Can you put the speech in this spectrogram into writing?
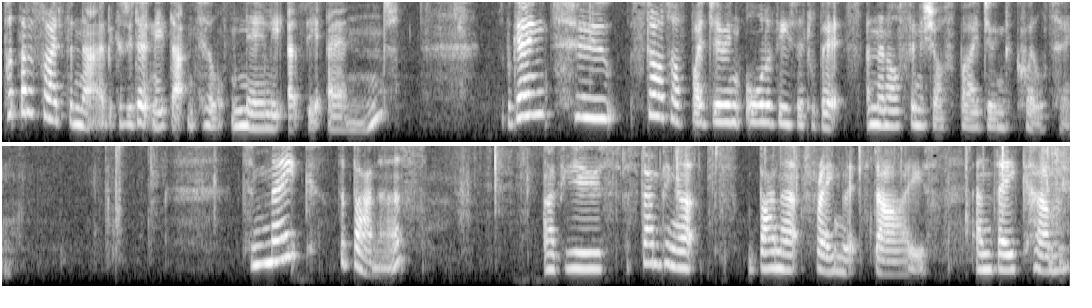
put that aside for now because we don't need that until nearly at the end. So we're going to start off by doing all of these little bits and then I'll finish off by doing the quilting. To make the banners, I've used Stampin' Up's banner framelits dies and they come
